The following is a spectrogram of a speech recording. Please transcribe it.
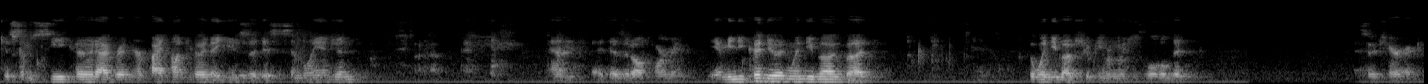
just some C code I've written or Python code that uses a disassembly engine and it does it all for me. I mean, you could do it in WinDebug, but the WinDebug scripting language is a little bit esoteric.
